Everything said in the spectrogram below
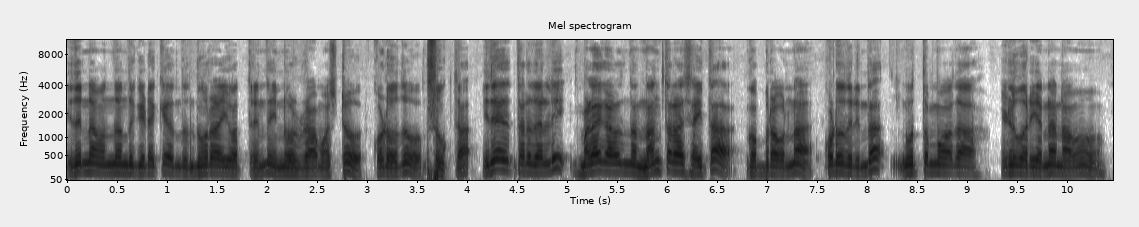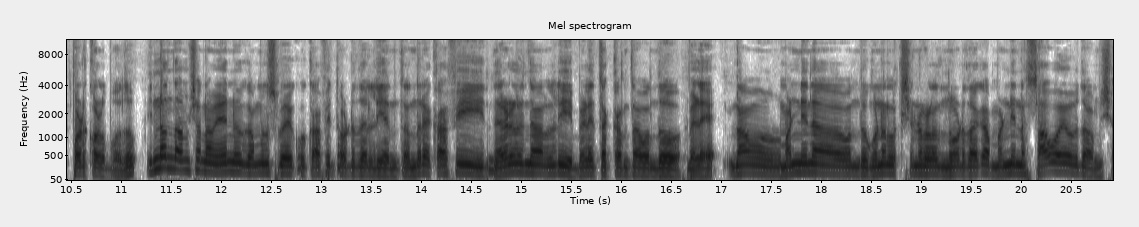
ಇದನ್ನ ಒಂದೊಂದು ಗಿಡಕ್ಕೆ ಒಂದು ನೂರ ಐವತ್ತರಿಂದ ಇನ್ನೂರು ಗ್ರಾಮ್ ಅಷ್ಟು ಕೊಡೋದು ಸೂಕ್ತ. ಇದೇ ತರದಲ್ಲಿ ಮಳೆಗಾಲದ ನಂತರ ಸಹಿತ ಗೊಬ್ಬರವನ್ನ ಕೊಡೋದ್ರಿಂದ ಉತ್ತಮವಾದ ಇಳುವರಿಯನ್ನ ನಾವು ಪಡ್ಕೊಳ್ಬೋದು. ಇನ್ನೊಂದು ಅಂಶ ನಾವು ಏನು ಗಮನಿಸಬೇಕು ಕಾಫಿ ತೋಟದಲ್ಲಿ ಅಂತಂದ್ರೆ, ಕಾಫಿ ನೆರಳಿನಲ್ಲಿ ಬೆಳೀತಕ್ಕಂತ ಒಂದು ಬೆಳೆ. ನಾವು ಮಣ್ಣಿನ ಒಂದು ಗುಣಲಕ್ಷಣಗಳನ್ನು ನೋಡಿದಾಗ ಮಣ್ಣಿನ ಸಾವಯವದ ಅಂಶ.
